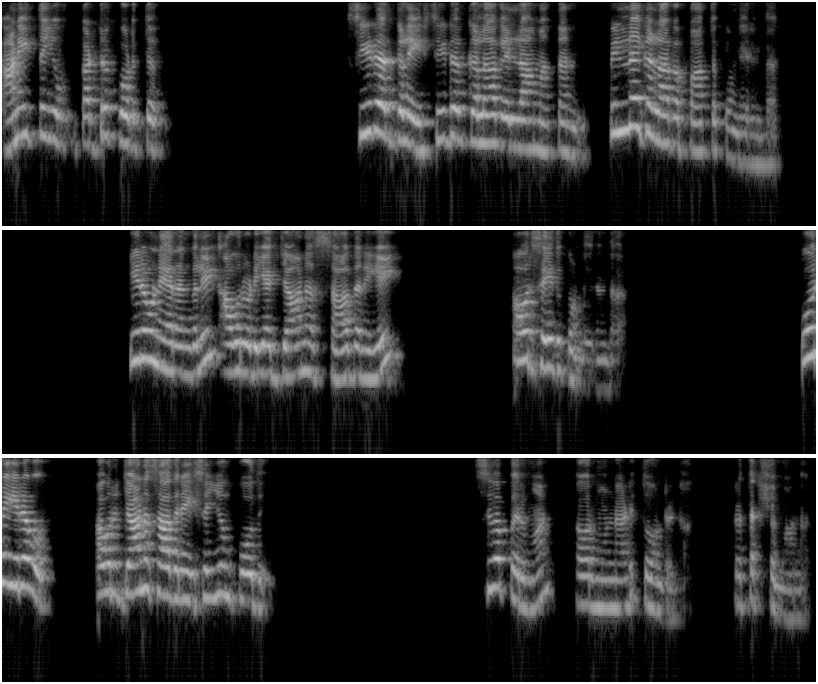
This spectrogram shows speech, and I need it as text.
அனைத்தையும் கற்றுக் கொடுத்து சீடர்களை சீடர்களாக இல்லாமல் தன் பிள்ளைகளாக பார்த்து கொண்டிருந்தார். இரவு நேரங்களில் அவருடைய ஜான சாதனையை அவர் செய்து கொண்டிருந்தார். ஒரு இரவு அவர் ஜான சாதனை செய்யும் போது சிவபெருமான் அவர் முன்னாடி தோன்றினார் பிரத்யமானார்.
